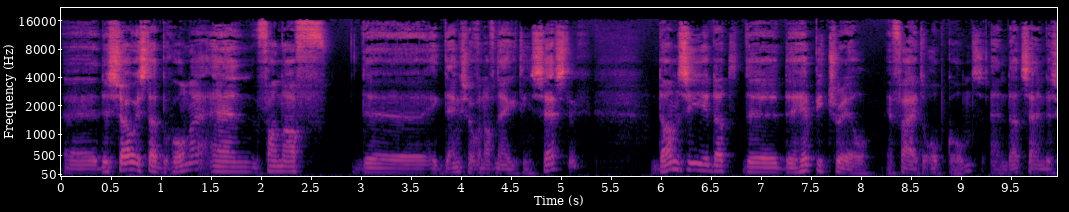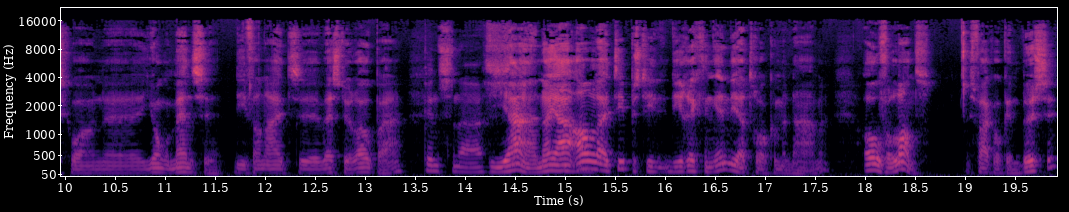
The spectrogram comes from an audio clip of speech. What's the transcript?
Eh, dus zo is dat begonnen. En vanaf de, ik denk zo vanaf 1960, dan zie je dat de, de hippie trail in feite opkomt. En dat zijn dus gewoon eh, jonge mensen die vanuit West-Europa kunstenaars. ja, nou ja, allerlei types die, die richting India trokken met name. Over land. Dus vaak ook in bussen.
